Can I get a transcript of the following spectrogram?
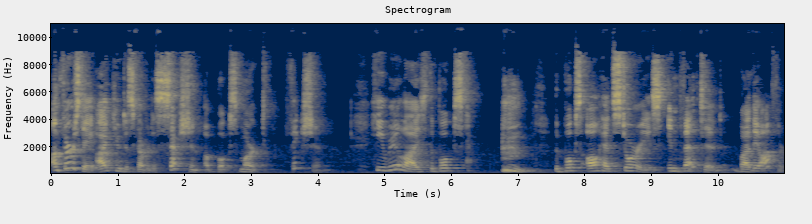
On Thursday, IQ discovered a section of books marked fiction. He realized the books, the books all had stories invented by the author.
